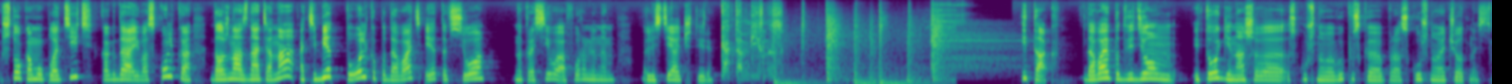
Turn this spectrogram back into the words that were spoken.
что кому платить, когда и во сколько, должна знать она, а тебе только подавать это все на красиво оформленном листе А4. Как там бизнес? Итак, давай подведем итоги нашего скучного выпуска про скучную отчетность.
